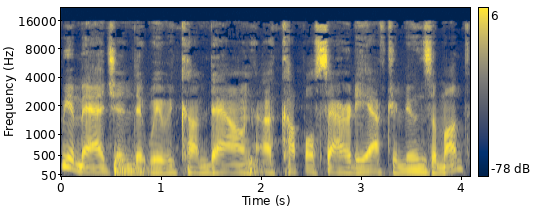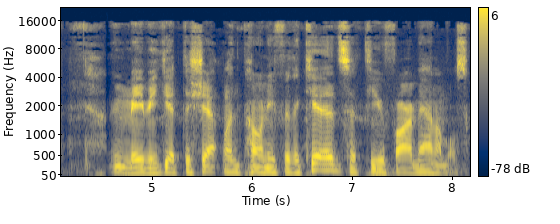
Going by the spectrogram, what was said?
We imagined that we would come down a couple Saturday afternoons a month, maybe get the Shetland pony for the kids, a few farm animals.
